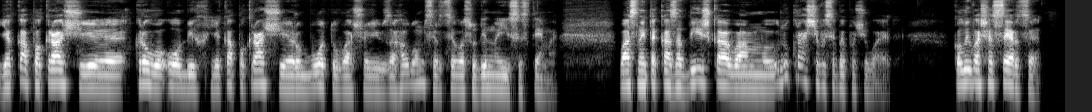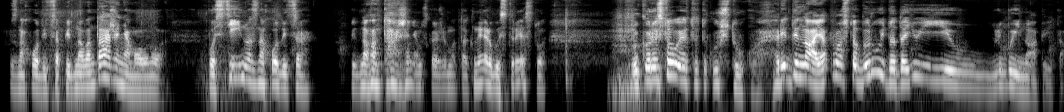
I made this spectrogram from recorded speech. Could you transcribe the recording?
яка покращує кровообіг, яка покращує роботу вашої взагалом серцево-судинної системи. У вас не така задишка, вам ну, краще ви себе почуваєте. Коли ваше серце знаходиться під навантаженням, а воно постійно знаходиться під навантаженням, скажімо так, нерви, стрес, то використовуєте таку штуку. Рідина, я просто беру і додаю її в будь-який напій. Там.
